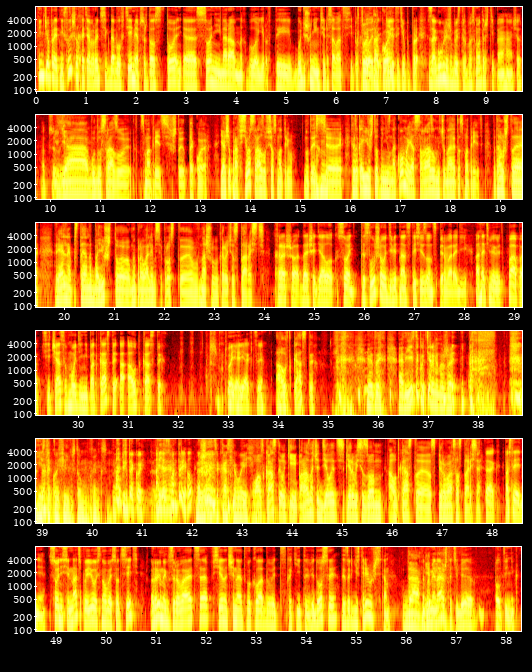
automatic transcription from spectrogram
ты ничего про это не слышал, хотя вроде всегда был в теме, обсуждал с, То- э, с Соней на равных блогеров. Ты будешь у нее интересоваться, типа, Кто кто, это такой? Или ты, типа, про- загуглишь быстро, посмотришь, типа, ага, сейчас обсужу. Я буду сразу смотреть, что это такое. Я вообще про все сразу все смотрю. Ну, то есть, э, как только я вижу что-то незнакомое, я сразу начинаю это смотреть. Потому что реально я постоянно боюсь, что мы провалимся просто в нашу, короче, старость. Хорошо, дальше диалог. Сонь, ты слушала 19 сезон «Сперва ради»? Она тебе говорит, папа, сейчас в моде не подкасты, а ауткасты. Твоя реакция. Ауткасты? Это есть такой термин уже? Есть такой фильм с Томом Хэнксом. А ты такой, а я смотрел. Называется «Castaway». Ауткасты, окей, пора, значит, делать первый сезон ауткаста сперва состарься. Так, последнее. Sony 17 появилась новая соцсеть, рынок взрывается, все начинают выкладывать какие-то видосы. Ты зарегистрируешься там? Да. Напоминаю, что тебе полтинник.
